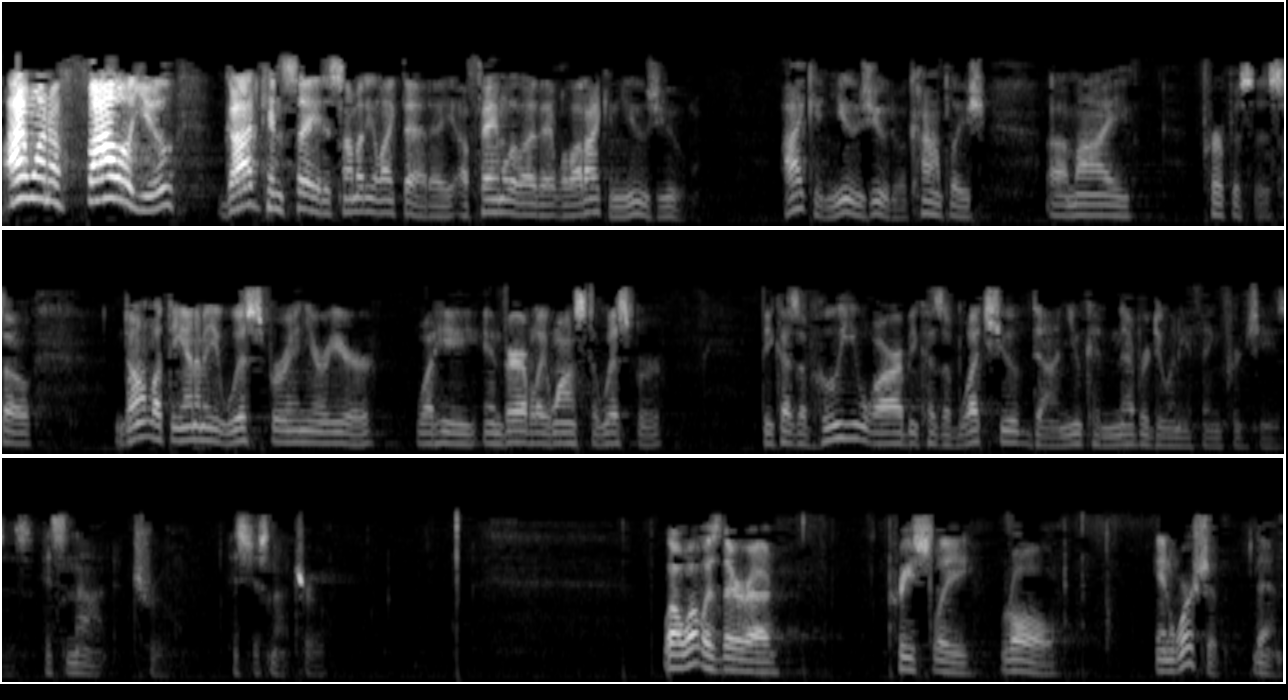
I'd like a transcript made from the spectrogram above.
I want to follow you, God can say to somebody like that, a, a family like that, well, I can use you. I can use you to accomplish uh, my purposes. So don't let the enemy whisper in your ear what he invariably wants to whisper. because of who you are, because of what you have done, you can never do anything for Jesus. It's not true. It's just not true. Well, what was their uh, priestly role in worship then?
